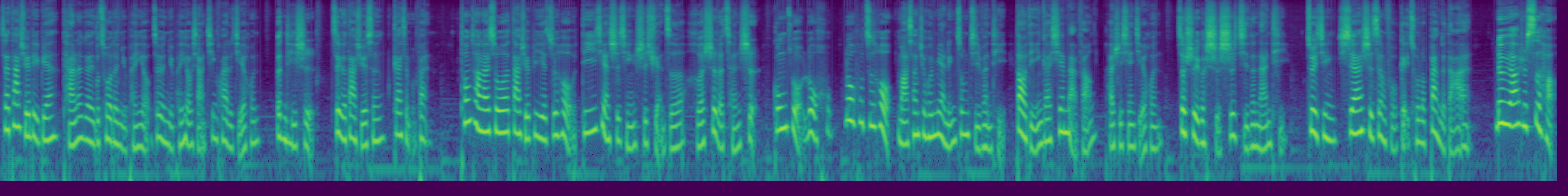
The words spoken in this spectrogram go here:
在大学里边谈了个不错的女朋友，这个女朋友想尽快的结婚。问题是这个大学生该怎么办？通常来说，大学毕业之后第一件事情是选择合适的城市工作落户。落户之后，马上就会面临终极问题：到底应该先买房还是先结婚？这是一个史诗级的难题。最近西安市政府给出了半个答案。六月二十四号，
